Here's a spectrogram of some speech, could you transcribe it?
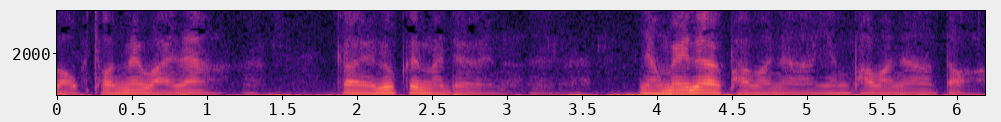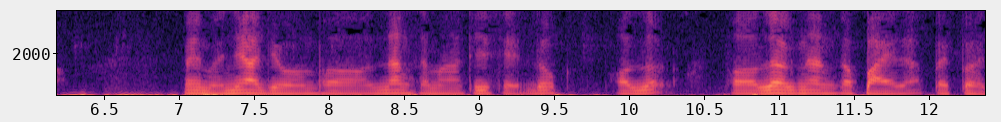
บอกทนไม่ไหวแล้ว ก็เลยลุกขึ้นมาเดิน ยังไม่เลิกภาวนายังภาวนาต่อ ไม่เหมือนญาติโยมพอนั่งสมาธิเสร็จลุกพอเลิก พอเลิกนั่งก็ไปแล้ว ไปเปิด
